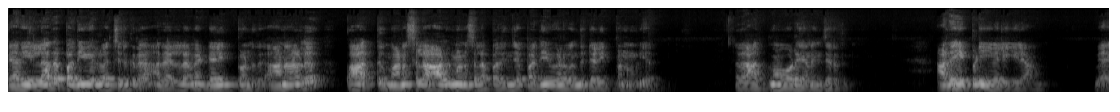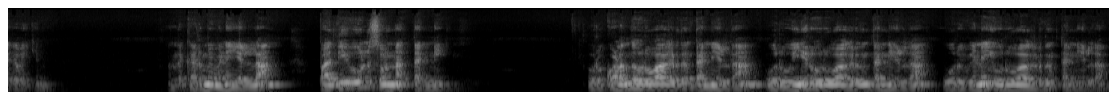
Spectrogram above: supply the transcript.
தேவையில்லாத பதிவுகள் வச்சுருக்கிறேன். அதை எல்லாமே டெலீட் பண்ணுது. ஆனாலும் பார்த்து மனசில் ஆள் மனசில் பதிஞ்ச பதிவுகளை வந்து டெலீட் பண்ண முடியாது. அது ஆத்மாவோடு இணைஞ்சிருது. அதை எப்படி வெளியிலாம் வேக வைக்கணும். அந்த கர்ம வினையெல்லாம் பதிவுன்னு சொன்னால் தண்ணி. ஒரு குழந்தை உருவாகிறதும் தண்ணியில் தான் ஒரு உயிர் உருவாகிறதும் தண்ணியில் தான் ஒரு வினை உருவாகிறதும் தண்ணியில் தான்.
